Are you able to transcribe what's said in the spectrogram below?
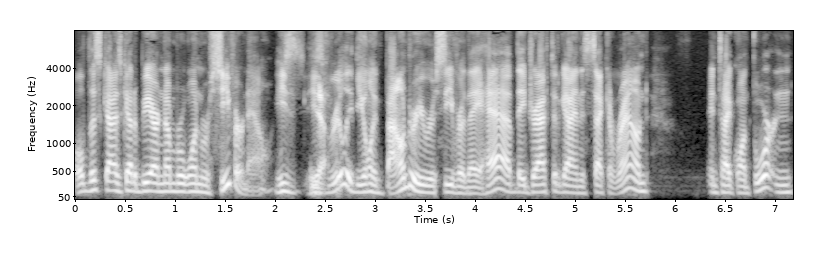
well, this guy's got to be our number one receiver now. He's he's yeah. really the only boundary receiver they have. They drafted a guy in the second round in Tyquan Thornton,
